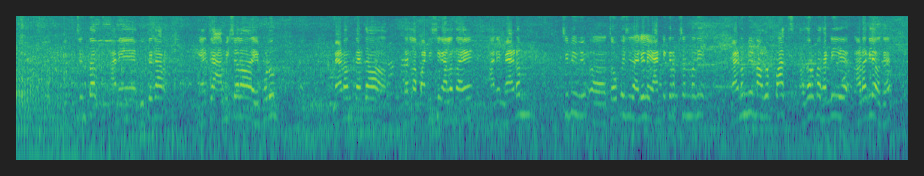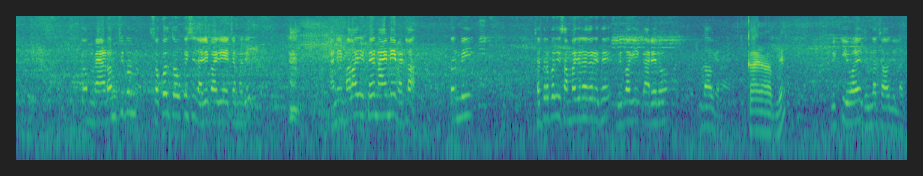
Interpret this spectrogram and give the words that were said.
चिंतक आणि गुत्तेदार यांच्या आमिषाला हे पडून मॅडम त्यांचा त्यांना पाठीशी घालत आहे. आणि मॅडमची बी वि- चौकशी झालेली आहे. अँटी करप्शनमध्ये मॅडम बी मागं पाच हजार रुपयासाठी अडकल्या होत्या. तर मॅडमची पण सखोल चौकशी झाली पाहिजे याच्यामध्ये. आणि मला इथे नाही नाही भेटला. तर मी छत्रपती संभाजीनगर येथे विभागीय कार्यालय दाव घेणार. काय नाव आपले? विक्की हिवाळे झुंगा चावा जिल्हा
